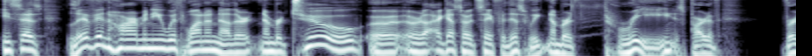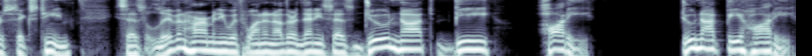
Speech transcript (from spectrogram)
He says, live in harmony with one another. Number two, or, or I guess I would say for this week, number three is part of verse 16. He says, Live in harmony with one another. And then he says, Do not be haughty. Do not be haughty.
